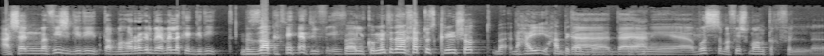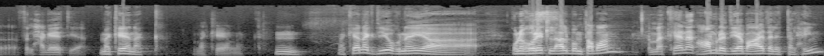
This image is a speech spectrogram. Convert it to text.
عشان ما فيش جديد. طب ما هو الراجل بيعمل لك الجديد. بالظبط. يعني إيه؟ فال comment ده أنا خدته screenshot ده حقيقي حد ده كاتبه. ده يعني بص ما فيش منطق في في الحاجات يعني. مكانك. مكانك. امم مكانك دي أغنية أغنية الألبوم طبعا. مكانك. عمرو دياب عاده للتلحين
